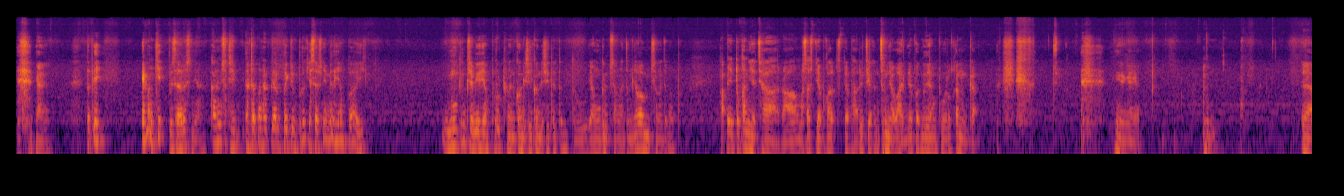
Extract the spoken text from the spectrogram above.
nah, tapi emang gitu seharusnya. Kalau misalnya dihadapkan pilihan baik dan buruk ya seharusnya milih yang baik. Mungkin bisa milih yang buruk dengan kondisi-kondisi tertentu yang mungkin bisa ngancam nyawa bisa ngancam apa. Tapi itu kan ya jarang. Masa setiap kali setiap hari diancam nyawanya buat milih yang buruk kan enggak. Ya enggak ya ya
